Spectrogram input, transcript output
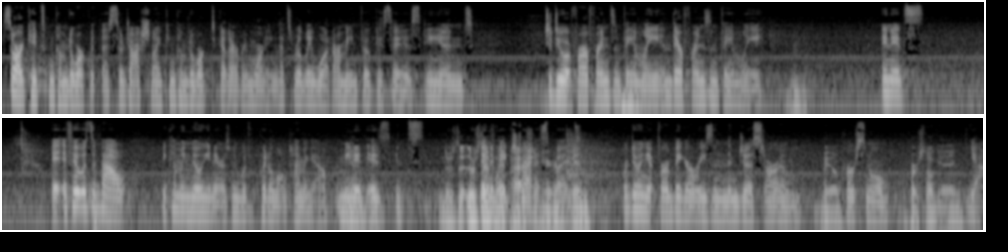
so our kids can come to work with us. So Josh and I can come to work together every morning. That's really what our main focus is, and to do it for our friends and family and their friends and family. Mm. And it's i- if it was about becoming millionaires, we would have quit a long time ago. I mean, Yeah. it is. It's There's definitely a big passion stress, here, but and we're doing it for a bigger reason than just our own Yeah. personal. personal gain. Yeah.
